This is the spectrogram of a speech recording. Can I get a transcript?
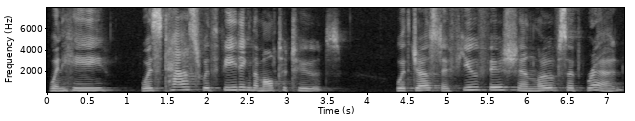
when he was tasked with feeding the multitudes with just a few fish and loaves of bread.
